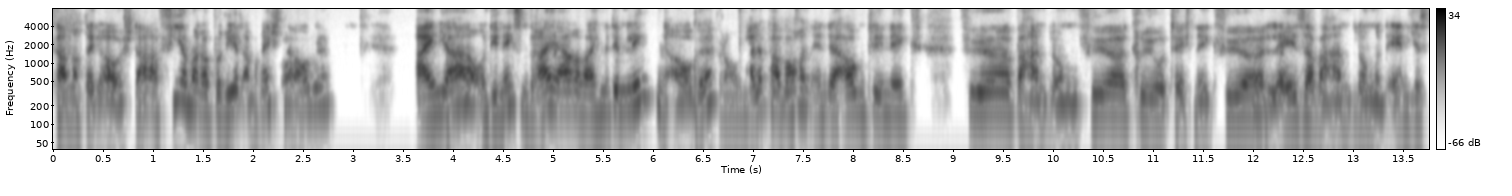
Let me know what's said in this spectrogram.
kam noch der graue Star. Viermal operiert am rechten Auge ein Jahr und die nächsten drei Jahre war ich mit dem linken Auge alle paar Wochen in der Augenklinik für Behandlungen, für Kryotechnik, für Laserbehandlung und ähnliches,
